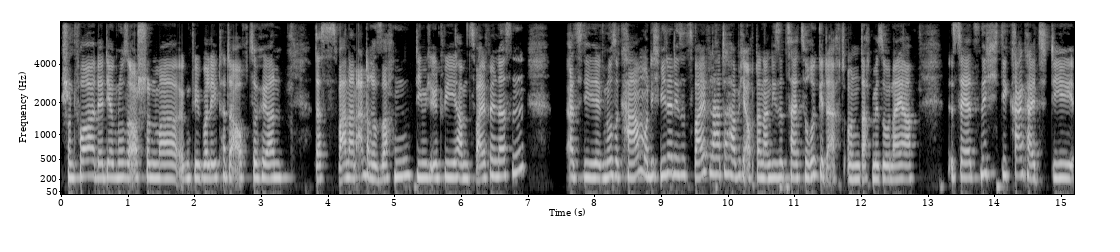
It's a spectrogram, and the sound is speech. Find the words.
schon vor der Diagnose auch schon mal irgendwie überlegt hatte, aufzuhören. Das waren dann andere Sachen, die mich irgendwie haben zweifeln lassen als die Diagnose kam und ich wieder diese Zweifel hatte, habe ich auch dann an diese Zeit zurückgedacht und dachte mir so, naja, ist ja jetzt nicht die Krankheit, die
